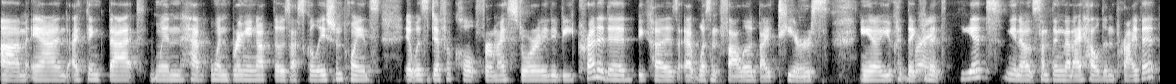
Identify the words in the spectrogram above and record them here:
Um, and I think that when have when bringing up those escalation points, it was difficult for my story to be credited because it wasn't followed by tears. You know, you could they right. couldn't see it. You know, something that I held in private.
